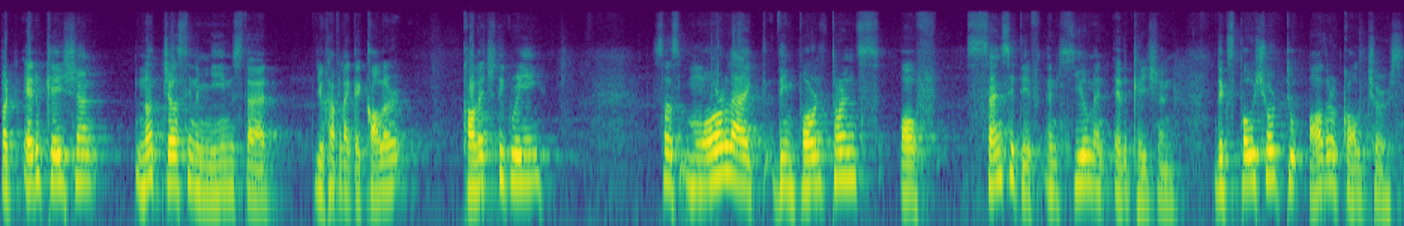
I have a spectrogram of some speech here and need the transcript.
But education, not just in the means that you have like a color college degree. So it's more like the importance of sensitive and human education, the exposure to other cultures,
